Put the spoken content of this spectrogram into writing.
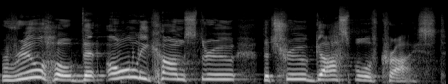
real hope that only comes through the true gospel of Christ.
